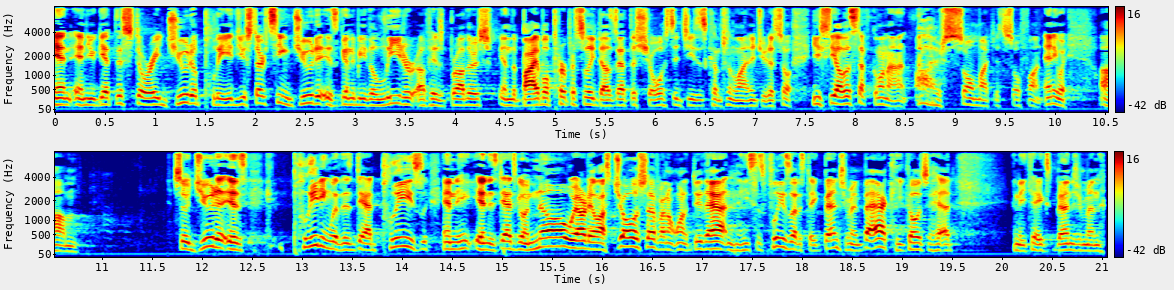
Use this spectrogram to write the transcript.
and, and you get this story. Judah pleads. You start seeing Judah is going to be the leader of his brothers, and the Bible purposely does that to show us that Jesus comes from the line of Judah. So you see all this stuff going on. Oh, there's so much. It's so fun. Anyway, um, so Judah is pleading with his dad, please, and, he, and his dad's going, no, we already lost Joseph. I don't want to do that. And he says, please let us take Benjamin back. He goes ahead, and he takes Benjamin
